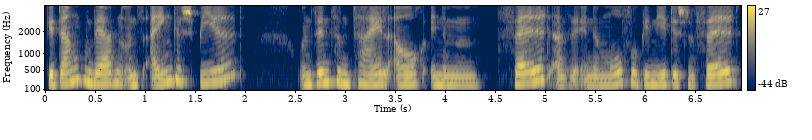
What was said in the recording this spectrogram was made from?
Gedanken werden uns eingespielt und sind zum Teil auch in einem Feld, also in einem morphogenetischen Feld,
